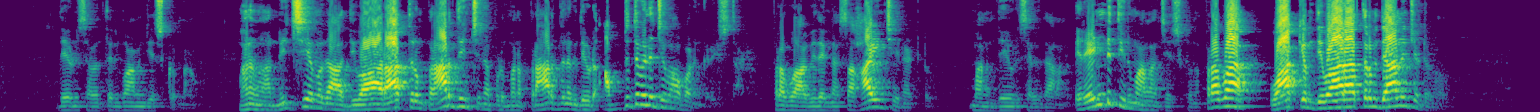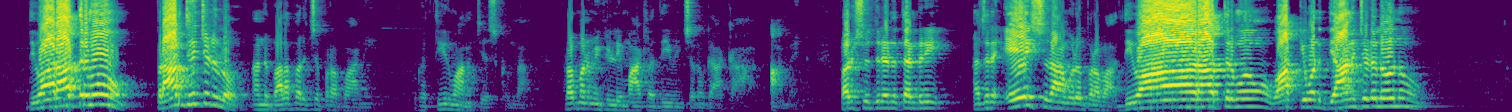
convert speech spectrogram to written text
దేవుని సమ తీర్మానం చేసుకున్నాం. మనం ఆ నిశ్చయముగా దివారాత్రం ప్రార్థించినప్పుడు మన ప్రార్థనకు దేవుడు అద్భుతమైన జవాబు అనుగ్రహిస్తాడు. ప్రభు ఆ విధంగా సహాయం చేయనట్టు మనం దేవుడి సన్నిధానం ఈ రెండు తీర్మానాలు చేసుకుందాం. ప్రభా వాక్యం దివారాత్రం ధ్యానించటం దివారాత్రము ప్రార్థించడంలో నన్ను బలపరచు ప్రభా అని ఒక తీర్మానం చేసుకుందాం. ప్రభను మీకు వెళ్ళి మాటలు దీవించను గాక. ఆమె పరిశుద్ధుడైన తండ్రి అసలు ఏ శ్రాములు ప్రభా దివారాత్రము వాక్యమును ధ్యానించడంలోను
